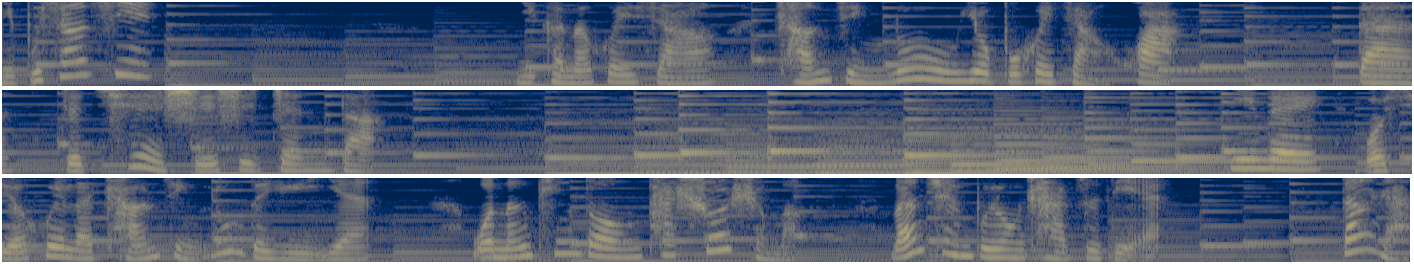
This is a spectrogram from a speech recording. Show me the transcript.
你不相信？你可能会想，长颈鹿又不会讲话，但这确实是真的，因为我学会了长颈鹿的语言，我能听懂它说什么，完全不用查字典。当然，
